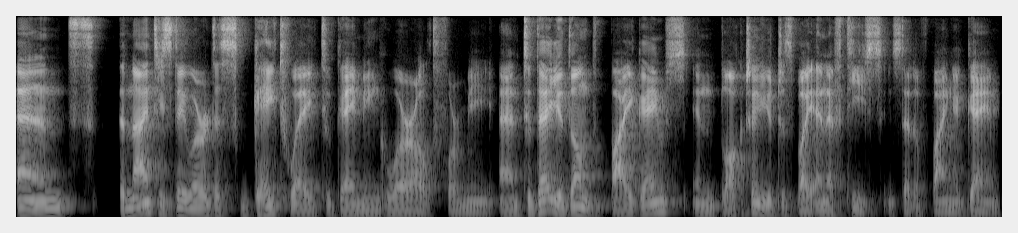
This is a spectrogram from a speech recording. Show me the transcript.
And the 90s, they were this gateway to gaming world for me. And today you don't buy games in blockchain, you just buy NFTs instead of buying a game.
